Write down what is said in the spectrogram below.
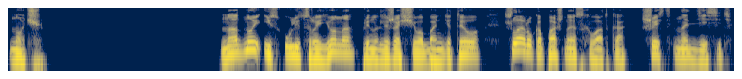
Ночь. На одной из улиц района, принадлежащего банде Тео, шла рукопашная схватка 6 на 10,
